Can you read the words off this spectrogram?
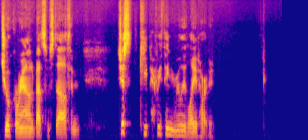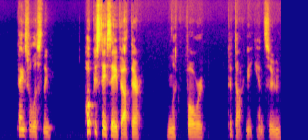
joke around about some stuff and just keep everything really lighthearted. Thanks for listening. Hope you stay safe out there and look forward to talking again soon.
